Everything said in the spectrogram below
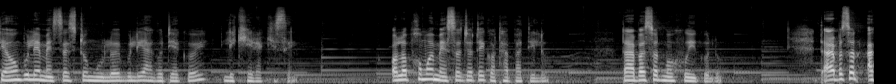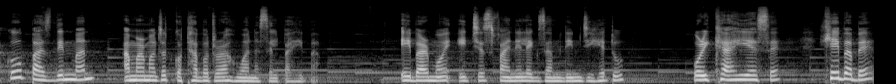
তেওঁ বোলে মেছেজটো মোলৈ বুলি আগতীয়াকৈ লিখি ৰাখিছিল। অলপ সময় মেছেজতে কথা পাতিলোঁ। তাৰপাছত মই শুই গ'লোঁ। তাৰপাছত আকৌ পাঁচদিনমান আমাৰ মাজত কথা বতৰা হোৱা নাছিল পাহিবা। এইবাৰ মই এইচ এছ ফাইনেল এক্সাম দিম যিহেতু পৰীক্ষা আহি আছে সেইবাবে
